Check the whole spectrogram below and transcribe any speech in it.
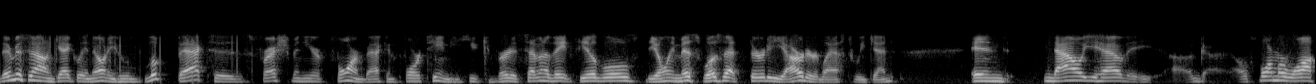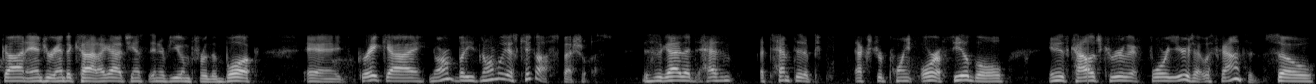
they're missing out on Gaglianone, who looked back to his freshman year form back in 14. He, converted seven of eight field goals. The only miss was that 30-yarder last weekend, and now you have a, a, a former walk-on, Andrew Endicott. I got a chance to interview him for the book, and great guy. Norm, but he's normally a kickoff specialist. This is a guy that hasn't attempted an extra point or a field goal in his college career at four years at Wisconsin. So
